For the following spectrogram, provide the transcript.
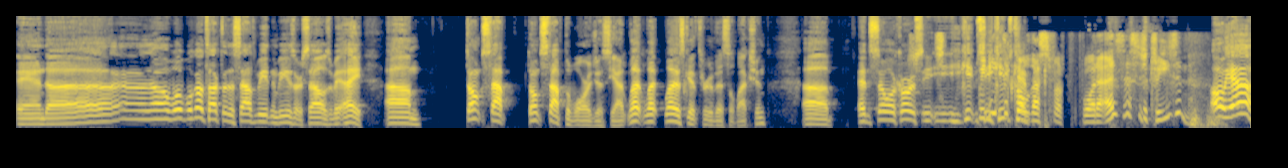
and uh, no, we'll we'll go talk to the South Vietnamese ourselves. But hey, um, don't stop don't stop the war just yet. Let let let us get through this election. Uh, and so of course he, he keeps We he need keeps to call this for what it is. This is treason. Oh yeah,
